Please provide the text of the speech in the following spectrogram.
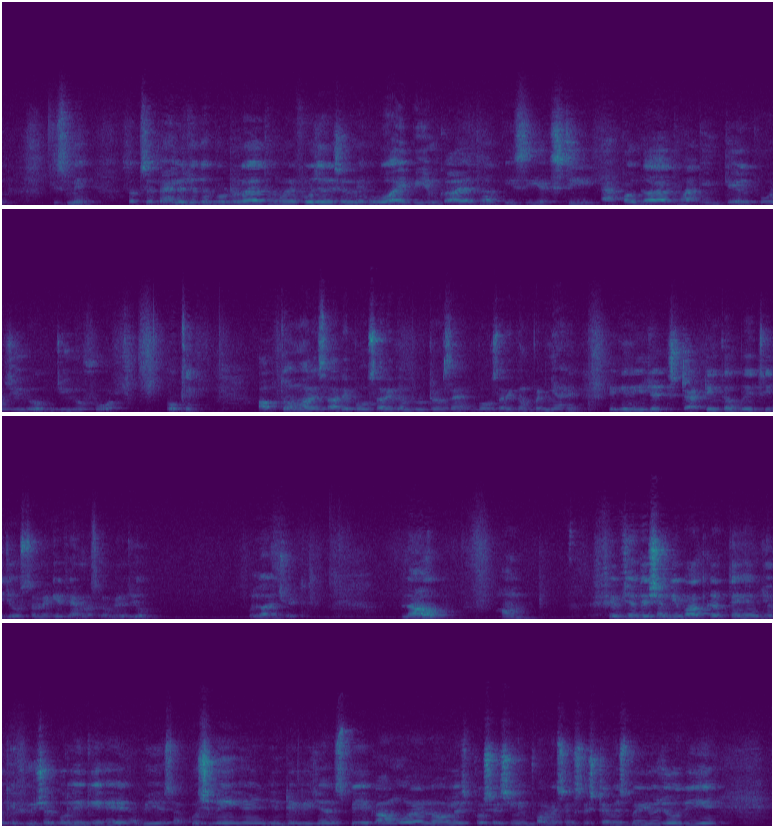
इसमें सबसे पहले जो कंप्यूटर आया था हमारे फोर जनरेशन में, वो आईबीएम का आया था P C X T Apple का आया था Intel four zero zero four okay अब तो हमारे सारे, बहुत सारे कंप्यूटर्स हैं, बहुत सारी कंपनियाँ हैं, लेकिन ये जो स्टार्टिंग कंपनी थी, जो उस समय की फ़ेमस कंपनी जो लॉन्च हुई थी। नाउ हम फिफ्थ जनरेशन की बात करते हैं, जो कि फ्यूचर को लेके है, अभी ऐसा कुछ नहीं है इंटेलिजेंस पे काम हो रहा है नॉलेज प्रोसेसिंग इंफॉर्मेशन सिस्टम इसमें यूज़ हो रही है।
